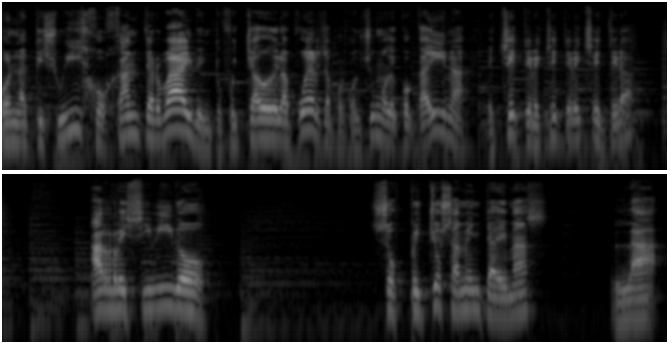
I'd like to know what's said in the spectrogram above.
con la que su hijo Hunter Biden, que fue echado de la fuerza por consumo de cocaína, etcétera, etcétera, etcétera, ha recibido sospechosamente además la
